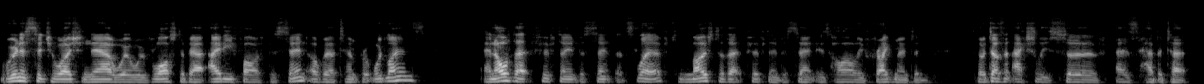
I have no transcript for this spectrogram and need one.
we're in a situation now where we've lost about 85% of our temperate woodlands. And of that 15% that's left, most of that 15% is highly fragmented. So it doesn't actually serve as habitat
